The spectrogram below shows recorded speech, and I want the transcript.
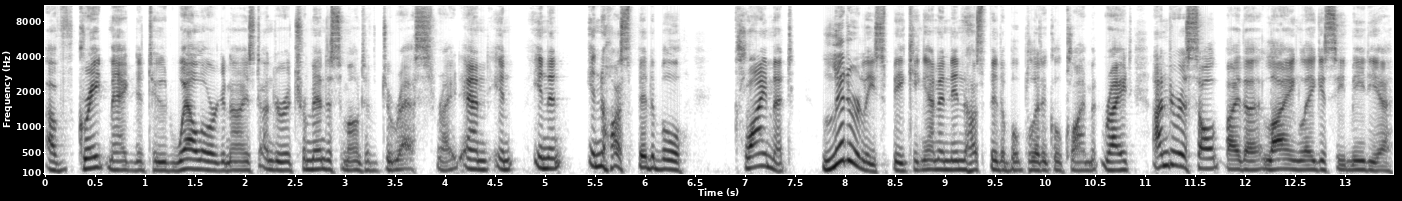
of great magnitude, well organized, under a tremendous amount of duress, right? And in in an inhospitable climate, literally speaking, and an inhospitable political climate, right? Under assault by the lying legacy media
